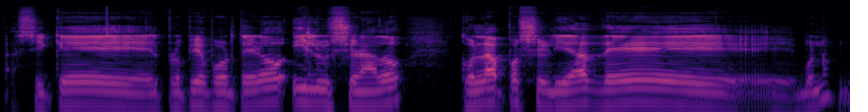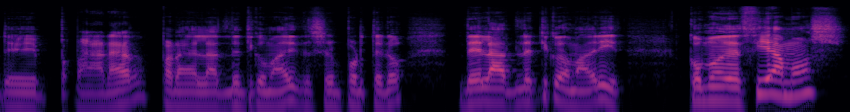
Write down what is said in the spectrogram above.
Así que el propio portero ilusionado con la posibilidad de, bueno, de parar para el Atlético de Madrid, de ser portero del Atlético de Madrid. Como decíamos,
